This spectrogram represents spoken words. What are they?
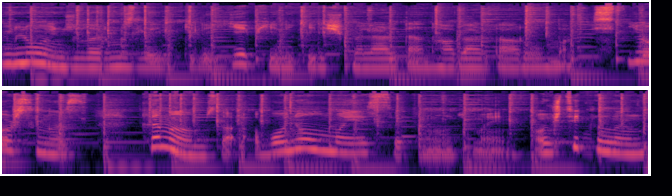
ünlü oyuncularımızla ilgili yepyeni gelişmelerden haberdar olmak istiyorsanız kanalımıza abone olmayı sakın unutmayın. Hoşçakalın.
